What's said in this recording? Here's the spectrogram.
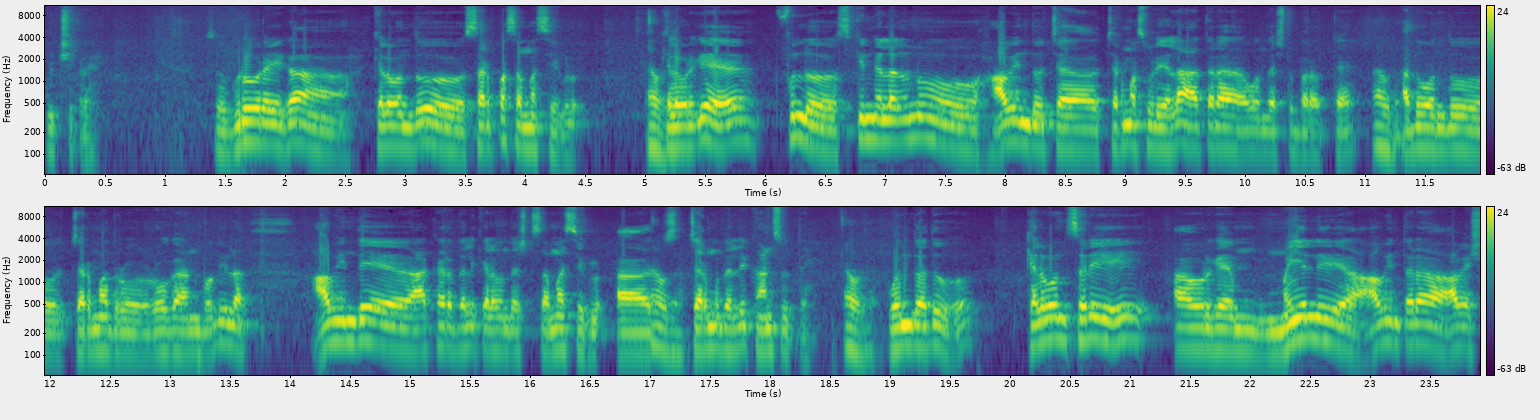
ವೀಕ್ಷಕರೇ. ಸೊ ಗುರುವರೇ ಈಗ ಕೆಲವೊಂದು ಸರ್ಪ ಸಮಸ್ಯೆಗಳು. ಕೆಲವರಿಗೆ ಫುಲ್ ಸ್ಕಿನ್ ಎಲ್ಲನೂ ಹಾವಿಂದು ಚ ಚರ್ಮ ಸುಳಿಯಲ್ಲ ಆ ಥರ ಒಂದಷ್ಟು ಬರುತ್ತೆ. ಅದು ಒಂದು ಚರ್ಮದ ರೋಗ ಅನ್ಬೋದು ಇಲ್ಲ ಹಾವಿಂದೇ ಆಕಾರದಲ್ಲಿ ಕೆಲವೊಂದಷ್ಟು ಸಮಸ್ಯೆಗಳು ಆ ಚರ್ಮದಲ್ಲಿ ಕಾಣಿಸುತ್ತೆ. ಒಂದು ಅದು ಕೆಲವೊಂದು ಸರಿ ಅವ್ರಿಗೆ ಮೈಯಲ್ಲಿ ಹಾವಿನ ಥರ ಆವೇಶ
